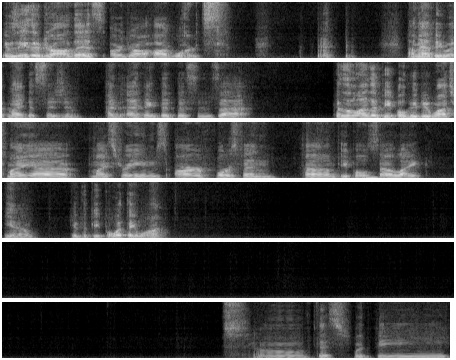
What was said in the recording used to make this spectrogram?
It was either draw this or draw Hogwarts. I'm happy with my decision. I, I think that this is uh because a lot of the people who do watch my uh my streams are Forrest Fenn um people, so like, you know, Give the people what they want. So this would be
